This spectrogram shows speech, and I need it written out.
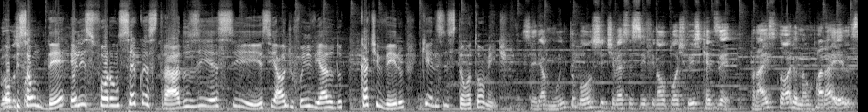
Tokyo. Opção D, eles foram sequestrados e esse, esse áudio foi enviado do cativeiro que eles estão atualmente. Seria muito bom se tivesse esse final plot twist, quer dizer, para a história, não para eles.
